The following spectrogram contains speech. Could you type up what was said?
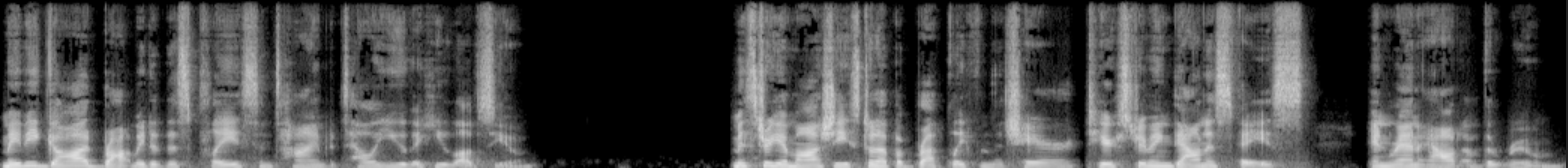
Maybe God brought me to this place in time to tell you that he loves you. Mr. Yamaji stood up abruptly from the chair, tears streaming down his face, and ran out of the room.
